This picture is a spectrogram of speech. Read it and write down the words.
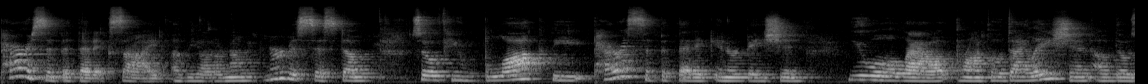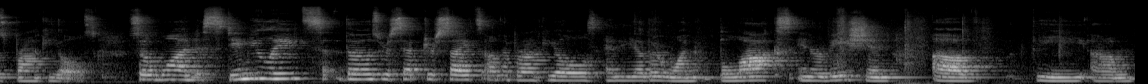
parasympathetic side of the autonomic nervous system. So if you block the parasympathetic innervation, you will allow bronchodilation of those bronchioles. So one stimulates those receptor sites on the bronchioles and the other one blocks innervation of the um,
